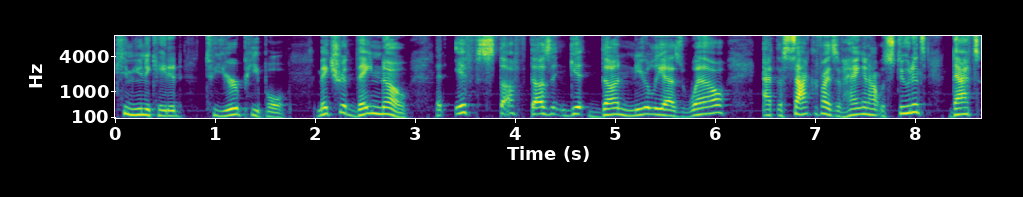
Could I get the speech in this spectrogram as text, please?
communicated to your people make sure they know that if stuff doesn't get done nearly as well at the sacrifice of hanging out with students that's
